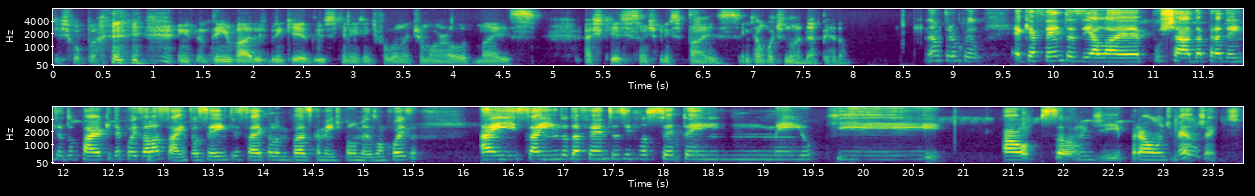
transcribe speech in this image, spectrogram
Desculpa. Então, tem vários brinquedos, que nem a gente falou na Tomorrow, mas acho que esses são os principais. Então continua, dá perdão. Não, tranquilo. É que a Fantasy, ela é puxada pra dentro do parque e depois ela sai. Então você entra e sai pela, basicamente pela mesma coisa. Aí, saindo da Fantasy, você tem meio que a opção de ir pra onde mesmo, gente?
